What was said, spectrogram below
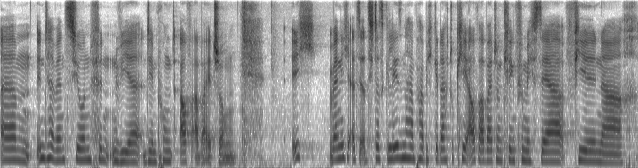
ähm, Intervention finden wir den Punkt Aufarbeitung. Ich wenn ich, als, als ich das gelesen habe, habe ich gedacht, okay, Aufarbeitung klingt für mich sehr viel nach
